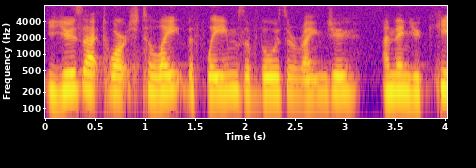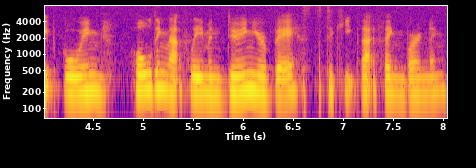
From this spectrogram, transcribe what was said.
you use that torch to light the flames of those around you. And then you keep going, holding that flame and doing your best to keep that thing burning.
